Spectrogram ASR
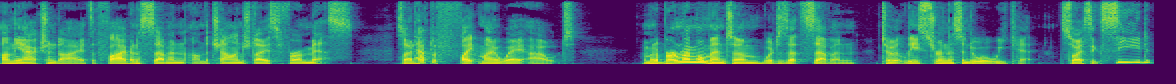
on the action die. It's a five and a seven on the challenge dice for a miss. So I'd have to fight my way out. I'm going to burn my momentum, which is at seven, to at least turn this into a weak hit. So I succeed,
